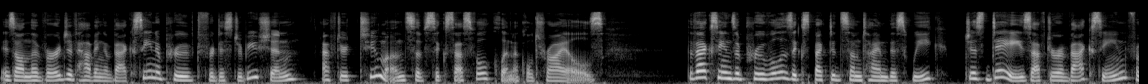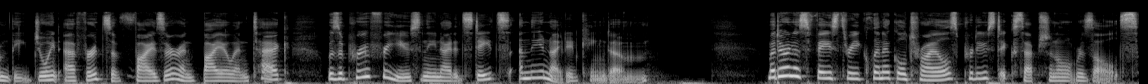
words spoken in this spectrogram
is on the verge of having a vaccine approved for distribution after two months of successful clinical trials. The vaccine's approval is expected sometime this week, just days after a vaccine from the joint efforts of Pfizer and BioNTech was approved for use in the United States and the United Kingdom. Moderna's phase 3 clinical trials produced exceptional results.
